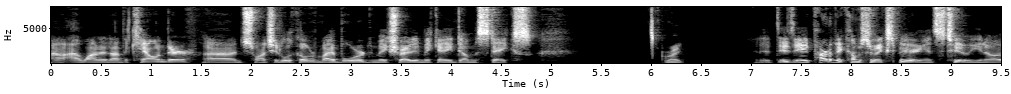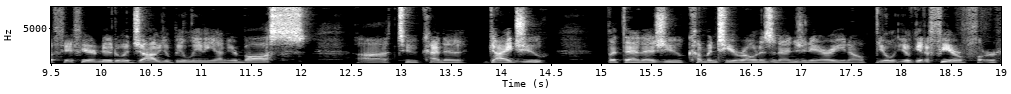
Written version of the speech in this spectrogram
uh, I want it on the calendar. I uh, just want you to look over my board and make sure I didn't make any dumb mistakes. Right. It, it, it, part of it comes from experience too. You know, if, if you're new to a job, you'll be leaning on your boss, uh, to kind of guide you. But then as you come into your own as an engineer, you know, you'll, you'll get a feel for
